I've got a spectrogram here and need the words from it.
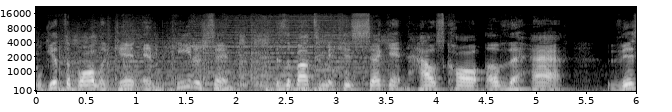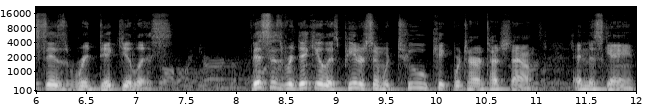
will get the ball again, and Peterson is about to make his second house call of the half. This is ridiculous. This is ridiculous. Peterson with two kick return touchdowns in this game.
